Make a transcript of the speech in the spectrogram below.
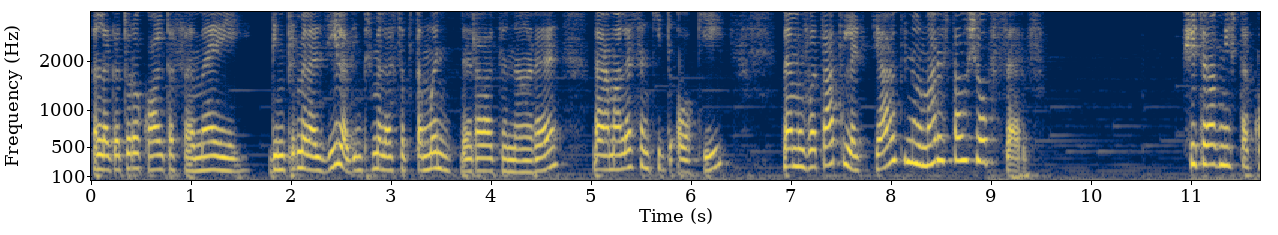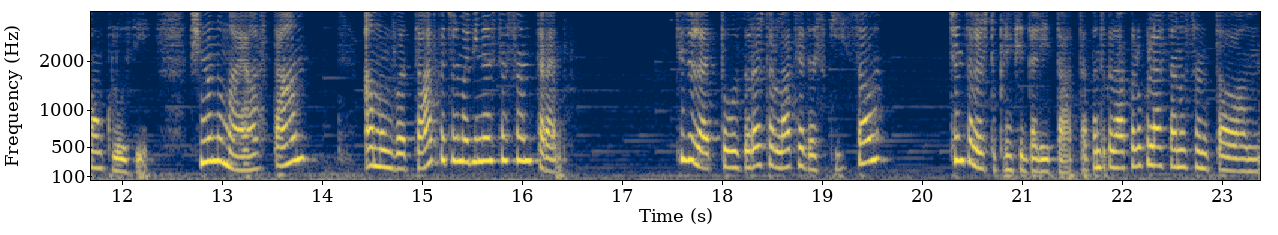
în legătură cu alte femei din primele zile, din primele săptămâni de relaționare, dar am ales să închid ochii, mi-am învățat lecția, prin urmare stau și observ. Și trag niște concluzii. Și nu numai asta, am învățat că cel mai bine este să întreb. Titule, tu îți dorești o relație deschisă ce înțelegi tu prin fidelitate? Pentru că dacă lucrurile astea nu sunt uh,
